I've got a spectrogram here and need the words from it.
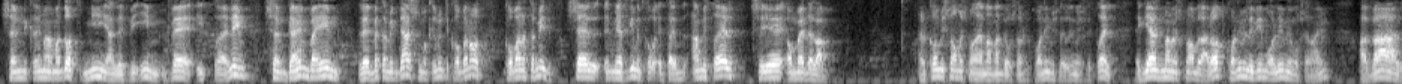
שהם נקראים מעמדות מהלוויים וישראלים שהם גם באים לבית המקדש ומקריבים את הקורבנות קורבן התמיד של מייצגים את, את עם ישראל שיהיה עומד עליו על כל משמר משמר היה מעמד בירושלים של כהנים ושל לווים ושל ישראל הגיע הזמן המשמר בלעלות כהנים ולווים עולים לירושלים אבל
